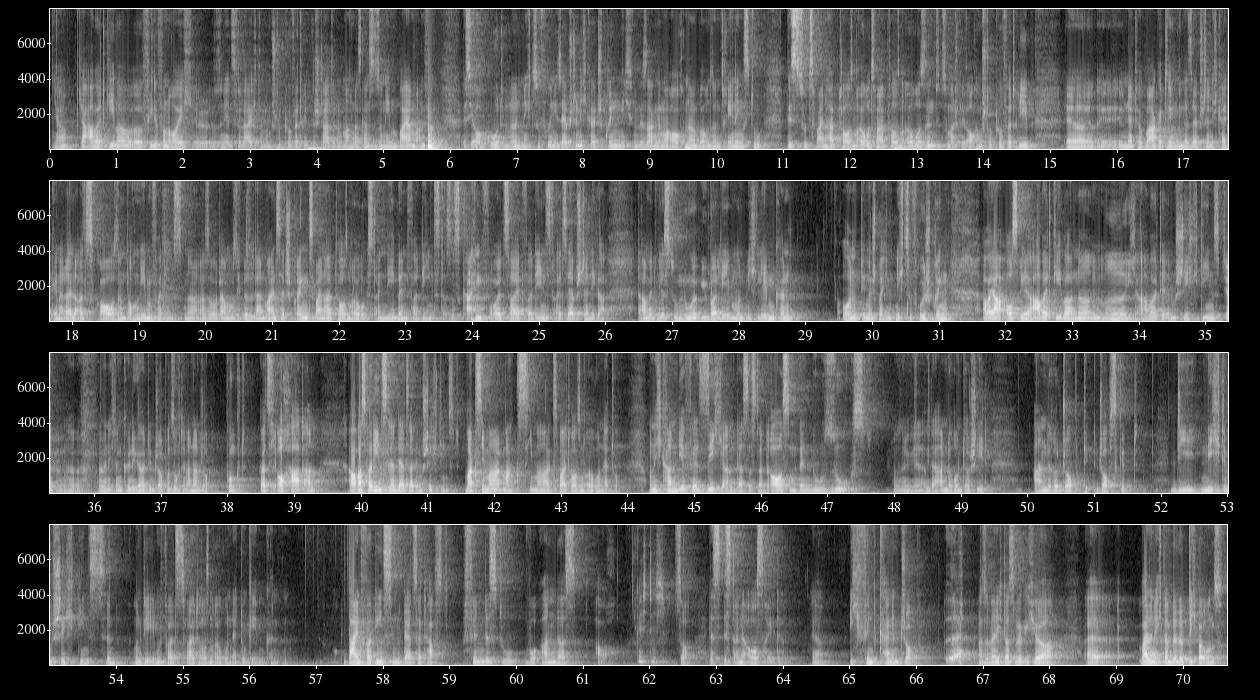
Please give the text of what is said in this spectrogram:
Ja, der Arbeitgeber, äh, viele von euch äh, sind jetzt vielleicht im Strukturvertrieb gestartet und machen das Ganze so nebenbei am Anfang. Ist ja auch gut, ne? nicht zu früh in die Selbstständigkeit springen. Ich, wir sagen immer auch ne, bei unseren Trainings, du bis zu zweieinhalbtausend Euro, zweieinhalbtausend Euro sind zum Beispiel auch im Strukturvertrieb, äh, im Network Marketing, in der Selbstständigkeit generell als Frau sind noch ein Nebenverdienst. Ne? Also da muss ich ein bisschen dein Mindset sprengen. Zweieinhalbtausend Euro ist ein Nebenverdienst. Das ist kein Vollzeitverdienst als Selbstständiger. Damit wirst du nur überleben und nicht leben können und dementsprechend nicht zu früh springen. Aber ja, Ausrede Arbeitgeber, ne, ich arbeite im Schichtdienst, ja, dann, äh, weiß ich nicht, dann kündige halt den Job und suche den anderen Job. Punkt. Hört sich auch hart an. Aber was verdienst du denn derzeit im Schichtdienst? Maximal, maximal 2000 Euro netto. Und ich kann dir versichern, dass es da draußen, wenn du suchst, das ist wieder, wieder ein anderer Unterschied, andere Job, Jobs gibt, die nicht im Schichtdienst sind und die ebenfalls 2000 Euro netto geben könnten. Dein Verdienst, den du derzeit hast, findest du woanders auch. Richtig. So, das ist eine Ausrede. Ja? Ich finde keinen Job. Also wenn ich das wirklich höre, äh, weiß ich nicht, dann bewirb dich bei uns.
